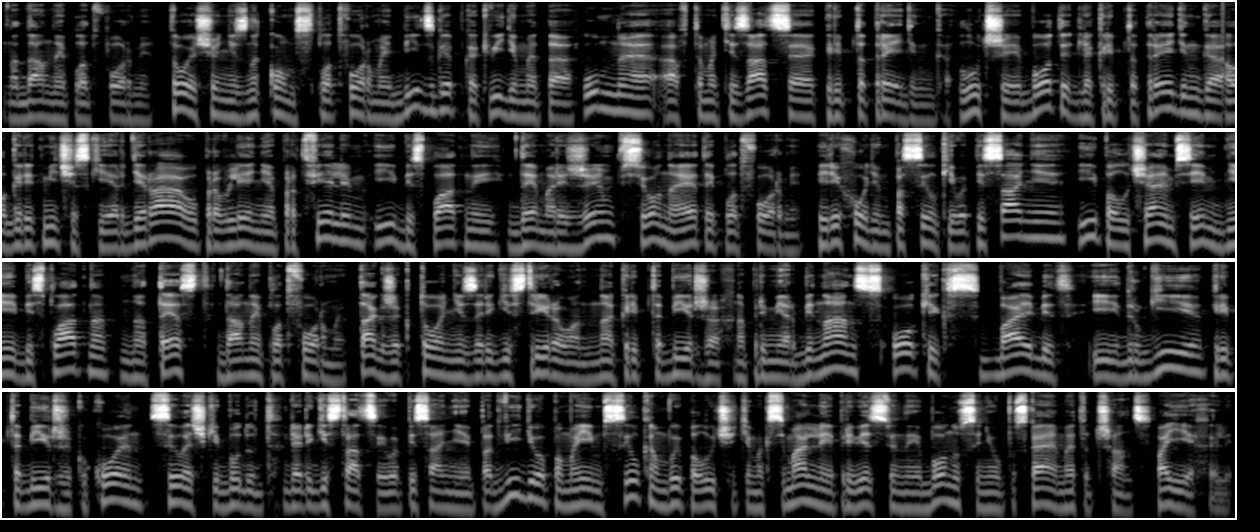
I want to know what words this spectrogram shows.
на данной платформе. Кто еще не знаком с платформой BitsGap, как видим, это умная автоматизация криптотрейдинга. Лучшие боты для криптотрейдинга, алгоритмические ордера, управление портфелем и бесплатный демо-режим. Все на этой платформе. Переходим по ссылке в описании и получаем 7 дней бесплатно на тест данной платформы. Также, кто не зарегистрирован на криптобиржах, например, Binance, OKX, Bybit и другие криптобиржи, KuCoin. Ссылочки будут для регистрации в описании под видео. По моим ссылкам вы получите максимальные приветственные бонусы, не упускаем этот шанс. Поехали!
